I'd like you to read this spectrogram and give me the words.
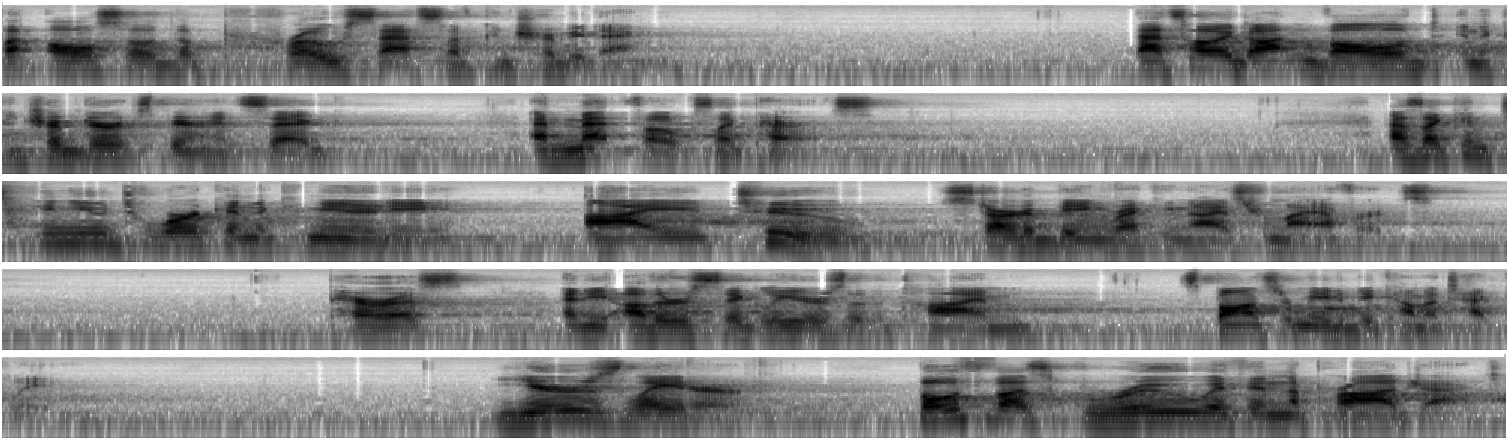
but also the process of contributing. That's how I got involved in the contributor experience SIG and met folks like Paris. As I continued to work in the community, I too started being recognized for my efforts. Paris and the other SIG leaders at the time sponsored me to become a tech lead. Years later, both of us grew within the project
